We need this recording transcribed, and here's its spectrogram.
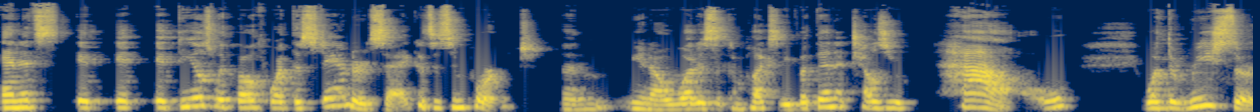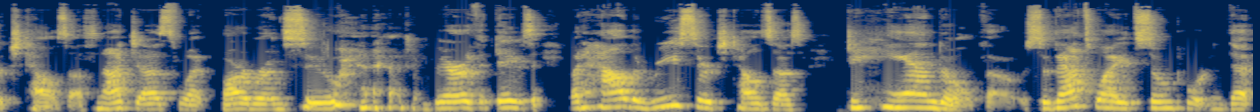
and it's it it it deals with both what the standards say because it's important. Um, you know what is the complexity, but then it tells you how what the research tells us, not just what Barbara and Sue and Meredith and David say, but how the research tells us to handle those. So that's why it's so important that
